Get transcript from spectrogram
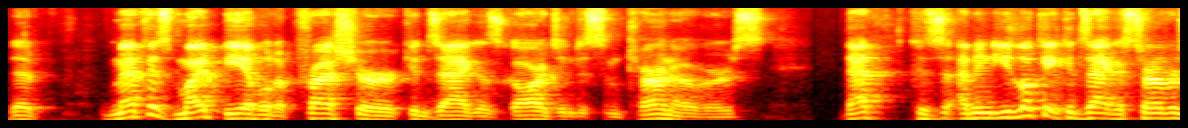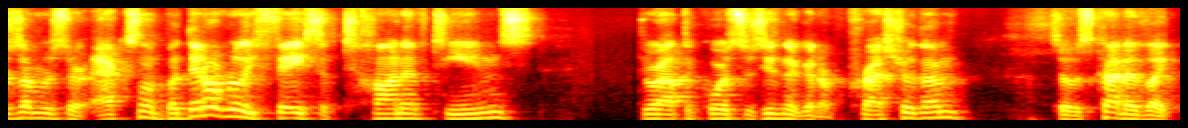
that Memphis might be able to pressure Gonzaga's guards into some turnovers. That because I mean, you look at Gonzaga's turnovers numbers; they're excellent, but they don't really face a ton of teams throughout the course of the season. They're going to pressure them, so it's kind of like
